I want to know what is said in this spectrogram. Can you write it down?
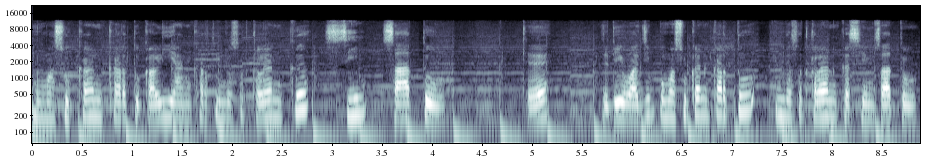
memasukkan kartu kalian, kartu Indosat kalian ke SIM 1. Oke. Jadi wajib memasukkan kartu Indosat kalian ke SIM 1.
